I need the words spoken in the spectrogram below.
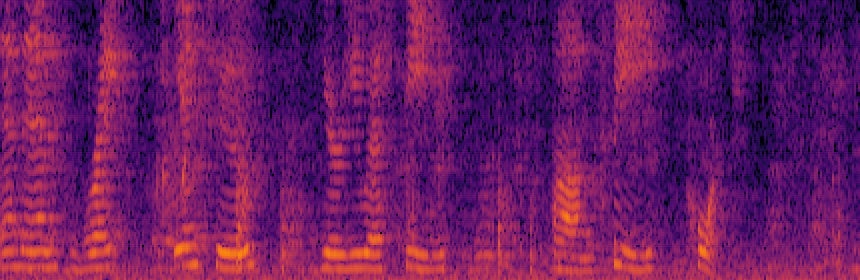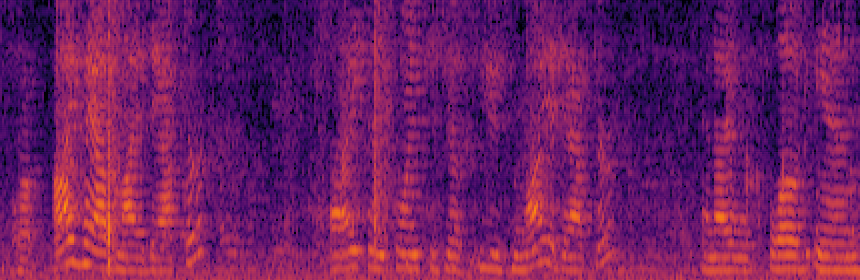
and then right into your USB um, C port. So I have my adapter. I am going to just use my adapter and I will plug in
